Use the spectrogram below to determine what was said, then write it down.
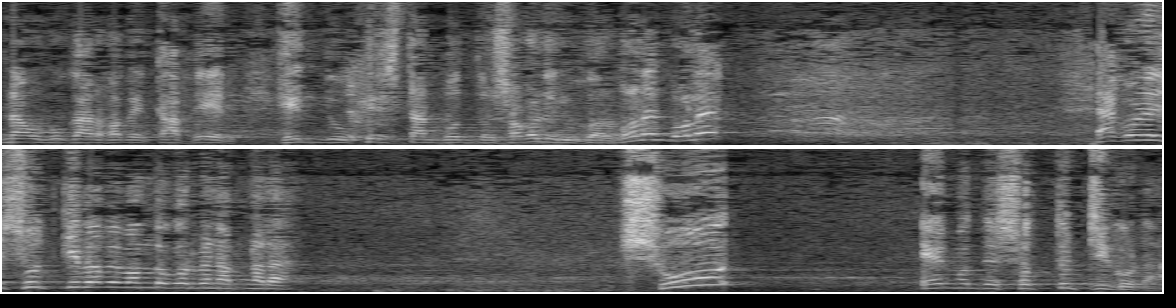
না উপকার হবে কাফের, হিন্দু, খ্রিস্টান, বৌদ্ধ সকলের উপর? বলেন বলেন। এখন এই সুদ কীভাবে বন্ধ করবেন আপনারা? সুদ এর মধ্যে সত্তরটি গুণা।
